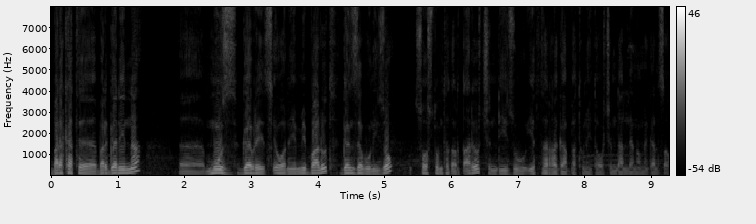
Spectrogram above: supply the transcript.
በረከት በርገኔና ሙዝ ገብረ ጽዮን የሚባሉት ገንዘቡን ይዞ ሶስቱም ተጠርጣሪዎች እንዲይዙ የተደረጋበት ሁኔታዎች እንዳለ ነው የሚገልጸው።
